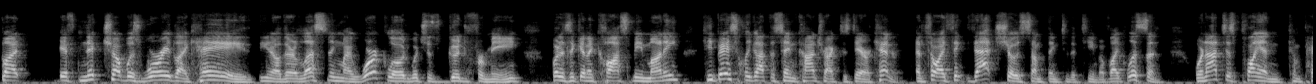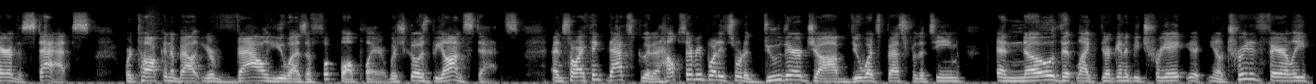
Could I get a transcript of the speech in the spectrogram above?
but if Nick Chubb was worried, like, hey, you know, they're lessening my workload, which is good for me, but is it going to cost me money? He basically got the same contract as Derrick Henry. And so I think that shows something to the team of like, listen, we're not just playing compare the stats. We're talking about your value as a football player, which goes beyond stats. And so I think that's good. It helps everybody sort of do their job, do what's best for the team, and know that like they're going to be treated, you know, treated fairly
